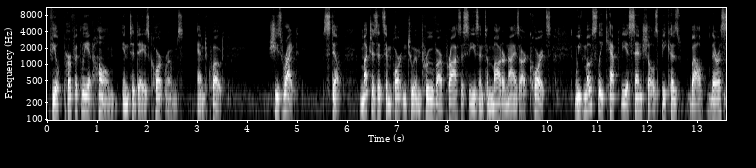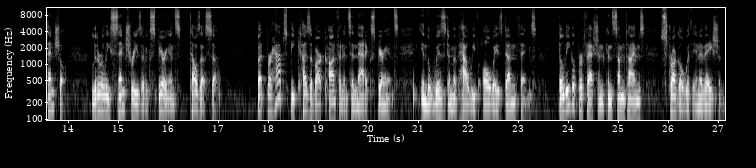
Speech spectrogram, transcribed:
feel perfectly at home in today's courtrooms. End quote. She's right. Still, much as it's important to improve our processes and to modernize our courts, we've mostly kept the essentials because, well, they're essential. Literally centuries of experience tells us so. But perhaps because of our confidence in that experience, in the wisdom of how we've always done things, the legal profession can sometimes struggle with innovation.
